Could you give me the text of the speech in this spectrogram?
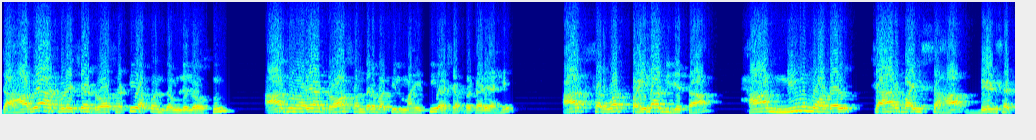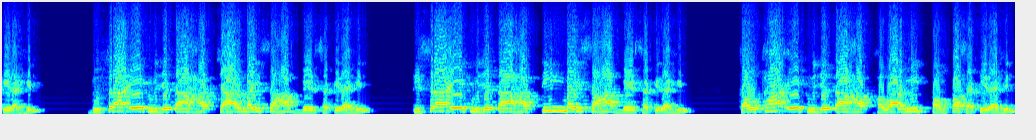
दहाव्या आठवड्याच्या ड्रॉ साठी आपण जमलेलो असून आज होणाऱ्या ड्रॉ संदर्भातील माहिती अशा प्रकारे आहे. आज सर्वात पहिला विजेता हा न्यू मॉडेल चार बाय सहा बेडसाठी राहील. दुसरा एक विजेता हा चार बाय सहा बेडसाठी राहील. तिसरा एक विजेता हा तीन बाय सहा बेडसाठी राहील. चौथा एक विजेता हा फवारणी पंपासाठी राहील.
